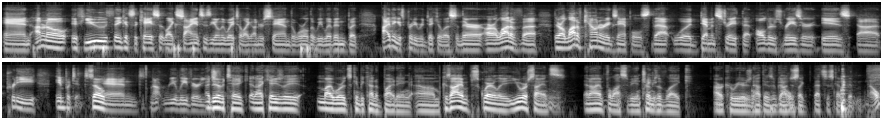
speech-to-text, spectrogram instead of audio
And I don't know if you think it's the case that like science is the only way to like understand the world that we live in, but I think it's pretty ridiculous. And there are a lot of uh, there are a lot of counter examples that would demonstrate that Alder's razor is uh, pretty impotent. So and not really very. Useful. I do have a take, and I occasionally my words can be kind of biting because um, I am squarely you are science and I am philosophy in terms of like our careers and how things have gone. No. Just like that's just kind of been no.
